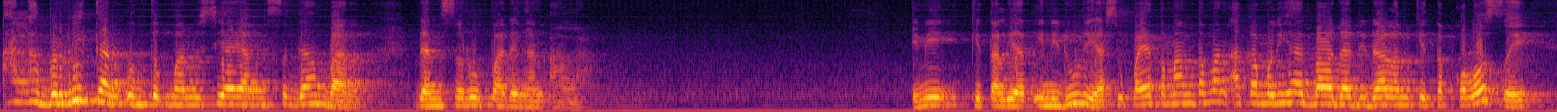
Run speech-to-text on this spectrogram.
Allah berikan untuk manusia yang segambar dan serupa dengan Allah. Ini kita lihat ini dulu ya supaya teman-teman akan melihat bahwa di dalam kitab Kolose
